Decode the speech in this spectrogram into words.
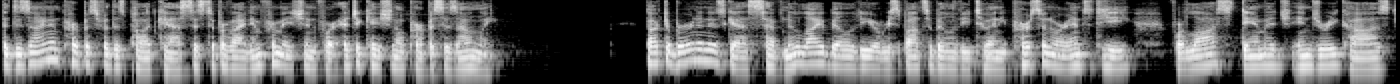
The design and purpose for this podcast is to provide information for educational purposes only. Dr. Berne and his guests have no liability or responsibility to any person or entity for loss, damage, injury caused,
